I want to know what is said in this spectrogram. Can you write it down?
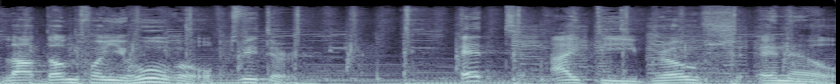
Laat dan van je horen op Twitter. @itbrosnl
